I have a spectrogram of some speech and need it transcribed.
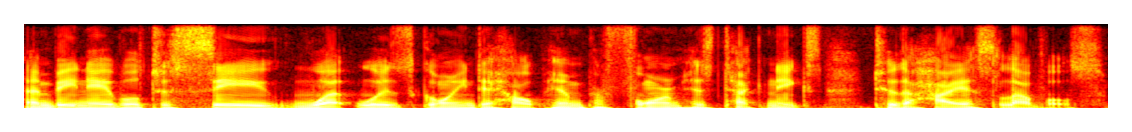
and being able to see what was going to help him perform his techniques to the highest levels.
